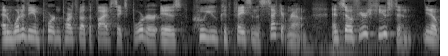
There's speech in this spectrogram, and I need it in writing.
and one of the important parts about the five six border is who you could face in the second round. And so if you're Houston, you know,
